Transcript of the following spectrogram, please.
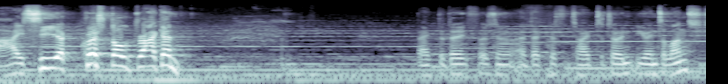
I see a crystal dragon! Back the day first uh, that crystal tried to turn you into lunch.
